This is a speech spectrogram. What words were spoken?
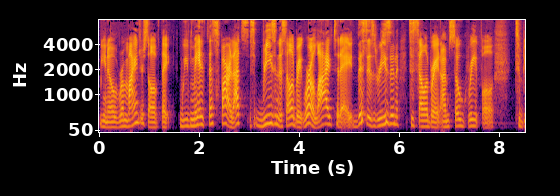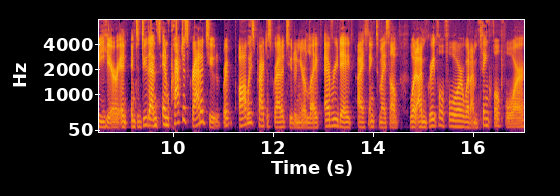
You know, remind yourself that we've made it this far. That's reason to celebrate. We're alive today. This is reason to celebrate. I'm so grateful to be here and, and to do that and, and, practice gratitude, right? Always practice gratitude in your life. Every day, I think to myself what I'm grateful for, what I'm thankful for.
